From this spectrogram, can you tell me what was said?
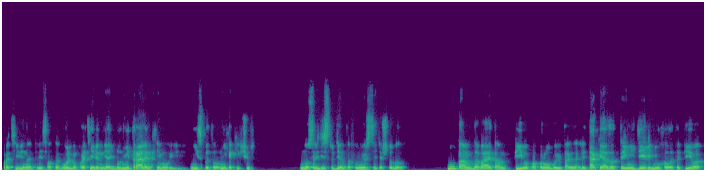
противен этот весь алкоголь. Ну, противен, я был нейтрален к нему не испытывал никаких чувств. Но среди студентов в университете что было? Ну, там, давай там пиво попробуй и так далее. И так я за три недели нюхал это пиво,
